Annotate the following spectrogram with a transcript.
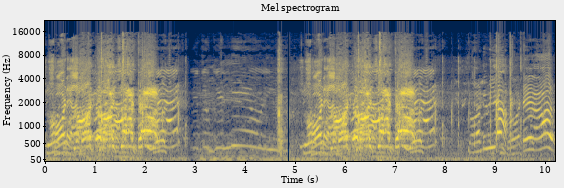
Shot यार shot यार shot भैया शॉट है यार।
